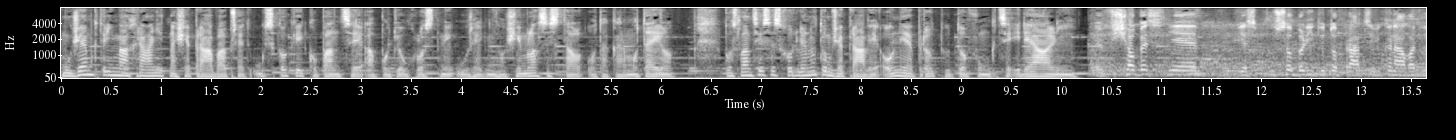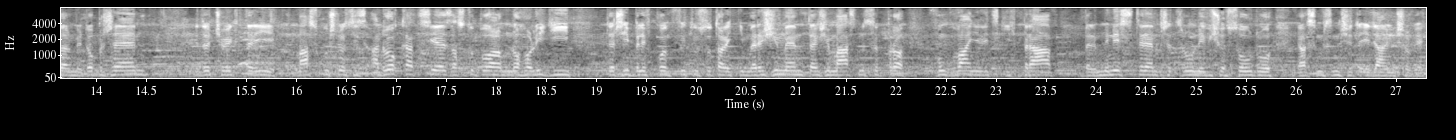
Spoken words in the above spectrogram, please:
Mužem, který má chránit naše práva před úskoky, kopanci a potěuchlostmi úředního šimla se stal Otakar Motejl. Poslanci se shodli na tom, že právě on je pro tuto funkci ideální. Všeobecně je způsobilý tuto práci vykonávat velmi dobře. Je to člověk, který má zkušenosti z advokacie, zastupoval mnoho lidí, kteří byli v konfliktu s totalitním režimem, takže má smysl pro fungování lidských práv, byl ministrem, předsedou nejvyššího soudu. Já si myslím, že to je ideální člověk.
